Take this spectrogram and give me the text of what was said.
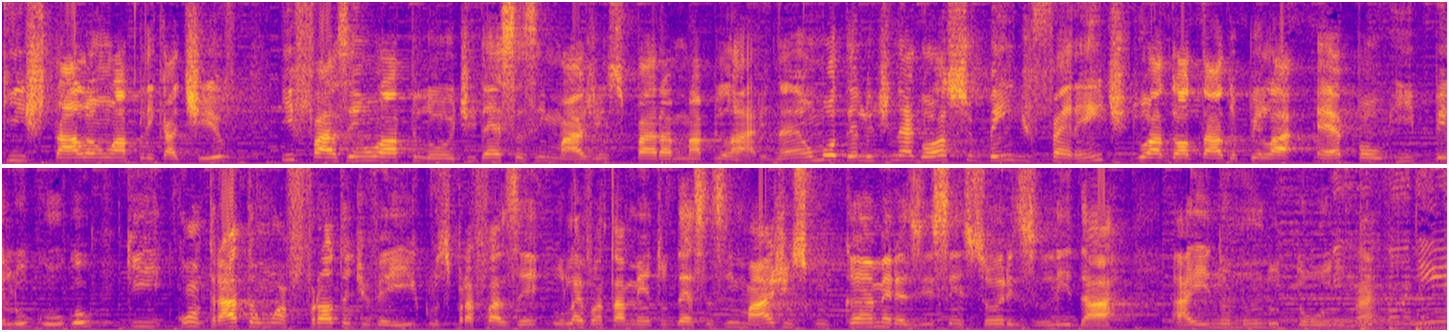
que instalam o aplicativo e fazem o upload dessas imagens para Mapillary. Né? É um modelo de negócio bem diferente do adotado pela Apple e pelo Google, que contratam uma frota de veículos para fazer o levantamento dessas imagens com câmeras e sensores lidar aí no mundo todo, né?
